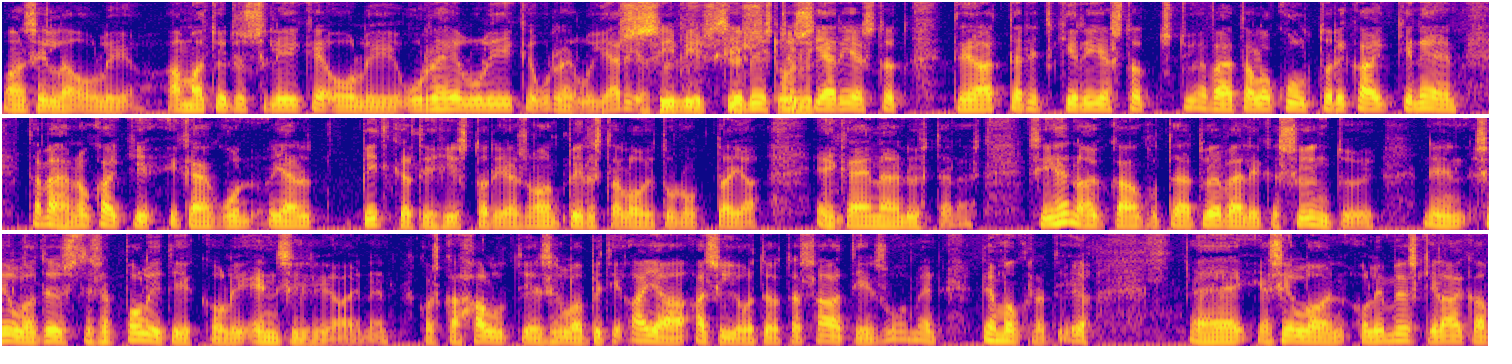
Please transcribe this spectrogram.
vaan sillä oli ammattiyhdistysliike, oli urheiluliike, urheilujärjestöt, Sivistys, sivistysjärjestöt, teatterit, kirjastot, työväentalo, kulttuuri, kaikki ne. Tämähän on kaikki ikään kuin jäänyt pitkälti historia, se on pirstaloitunutta ja eikä enää yhtenäistä. Siihen aikaan, kun tämä työväliike syntyi, niin silloin tietysti se politiikka oli ensisijainen, koska haluttiin silloin piti ajaa asioita, joita saatiin Suomen demokratia. Ja silloin oli myöskin aika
